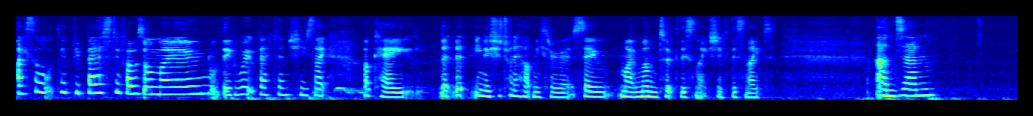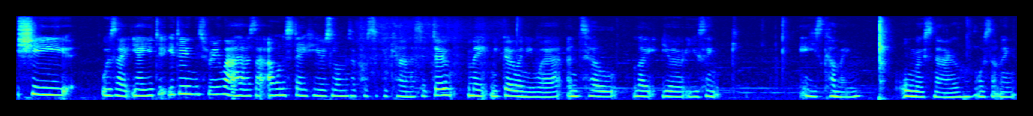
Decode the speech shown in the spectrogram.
I thought they'd be best if I was on my own, or they'd work better. And she's like, okay, let, let, you know, she's trying to help me through it. So my mum took this night shift this night. And um, she was like, yeah, you do, you're doing this really well. I was like, I want to stay here as long as I possibly can. I said, don't make me go anywhere until like you you think he's coming almost now or something.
